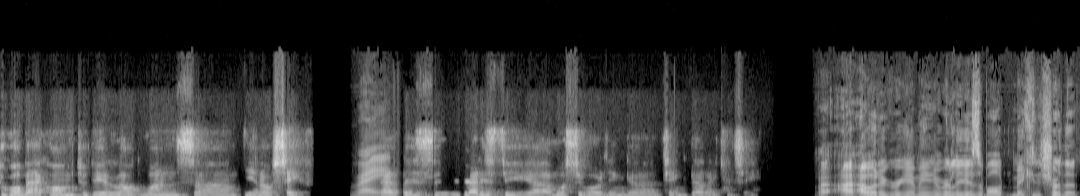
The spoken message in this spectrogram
to go back home to their loved ones, um, you know, safe. Right. That is that is the uh, most rewarding uh, thing that I can say. I, I would agree. I mean, it really is about making sure that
